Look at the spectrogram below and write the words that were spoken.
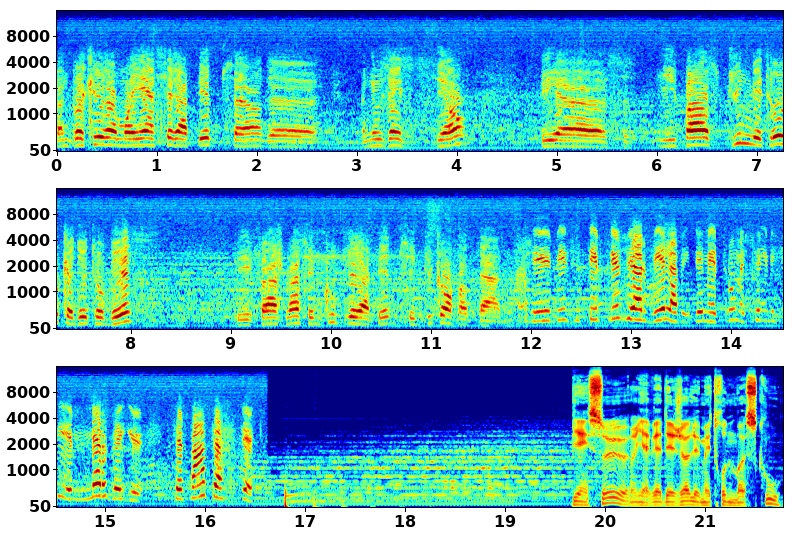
Ça me procure un moyen assez rapide pour se rendre euh, à nos institutions. Puis euh, il passe plus de métro que d'autobus. Puis franchement, c'est beaucoup plus rapide, c'est plus confortable. J'ai visité plusieurs villes avec des métros, mais celui-ci est merveilleux. C'est fantastique. Bien sûr, il y avait déjà le métro de Moscou,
